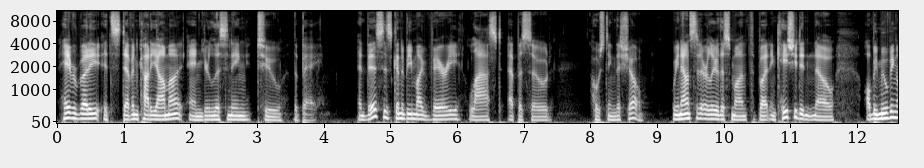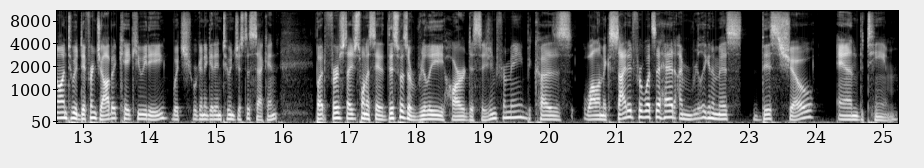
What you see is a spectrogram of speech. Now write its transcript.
Hey everybody, it's Devin Katayama and you're listening to The Bay. And this is going to be my very last episode hosting the show. We announced it earlier this month, but in case you didn't know, I'll be moving on to a different job at KQED, which we're going to get into in just a second. But first, I just want to say that this was a really hard decision for me because while I'm excited for what's ahead, I'm really going to miss this show and the team.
